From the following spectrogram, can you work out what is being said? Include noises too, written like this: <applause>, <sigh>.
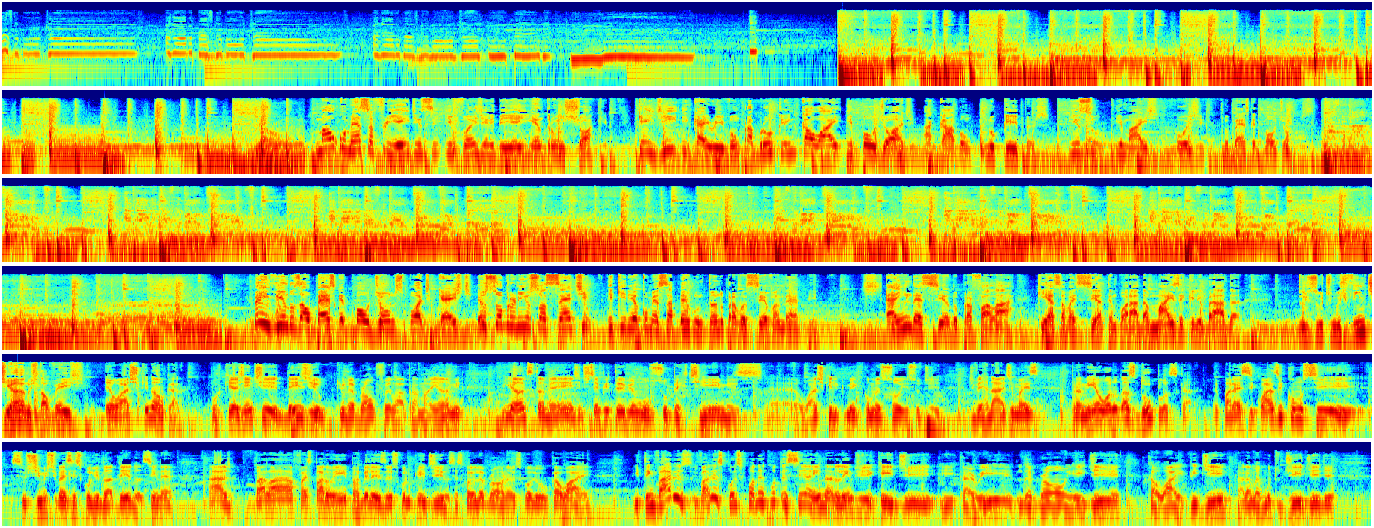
basketball Jones. I got a basketball. I got a basketball. Ooh, baby. Mal começa free agency e fãs de NBA entram em choque. KD e Kyrie vão pra Brooklyn, Kawhi e Paul George acabam no Clippers. Isso e mais hoje no Basketball Jones. Ao Basketball Jones Podcast. Eu sou Bruninho Sossetti e queria começar perguntando pra você, Vandep. Ainda é cedo pra falar que essa vai ser a temporada mais equilibrada dos últimos 20 anos, talvez? Eu acho que não, cara. Porque a gente, desde que o LeBron foi lá pra Miami, e antes também, a gente sempre teve uns super times. é, eu acho que ele meio que começou isso de, de verdade, mas pra mim é o ano das duplas, cara. Parece quase como se, se os times tivessem escolhido a dedo, assim, né? Ah, vai lá, faz para o ímpar, beleza, eu escolho o KD, você escolhe o LeBron, eu escolho o Kawhi. E tem vários, várias coisas que podem acontecer ainda, além de KD e Kyrie, LeBron e AD, Kawhi e PG. Caramba, é muito D, D, D.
